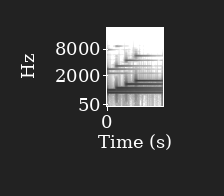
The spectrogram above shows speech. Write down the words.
you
